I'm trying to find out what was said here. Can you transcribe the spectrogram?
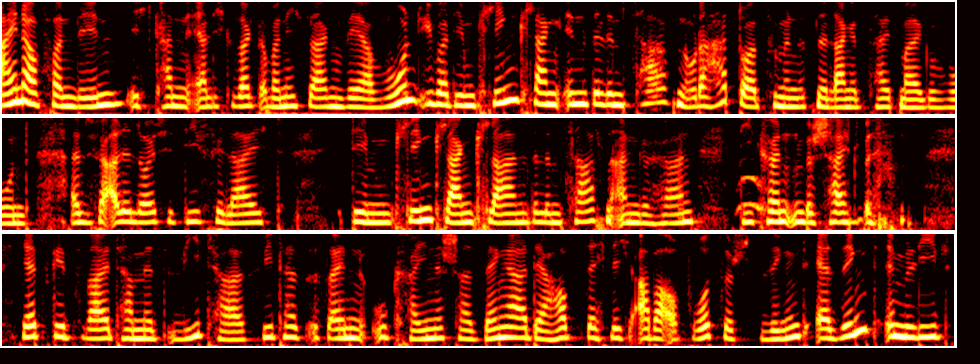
Einer von denen, ich kann ehrlich gesagt aber nicht sagen wer, wohnt über dem Klingklang in Wilhelmshaven oder hat dort zumindest eine lange Zeit mal gewohnt. Also für alle Leute, die vielleicht dem Klingklang-Clan Wilhelmshaven angehören, die könnten Bescheid wissen. Jetzt geht's weiter mit Vitas. Vitas ist ein ukrainischer Sänger, der hauptsächlich aber auf Russisch singt. Er singt im Lied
